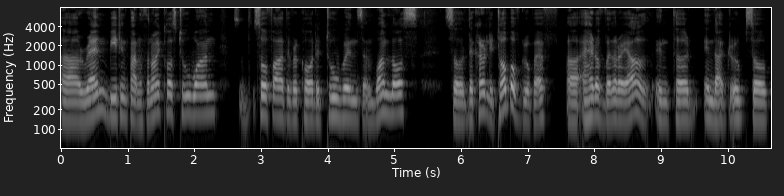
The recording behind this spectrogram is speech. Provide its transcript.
uh, Rennes beating Panathinaikos 2 1. So, so, far, they've recorded two wins and one loss. So they're currently top of Group F, uh, ahead of Villarreal in third in that group. So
